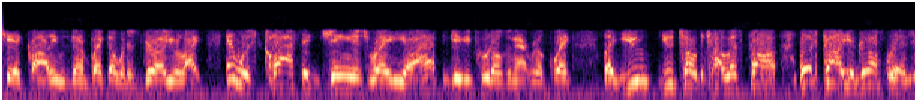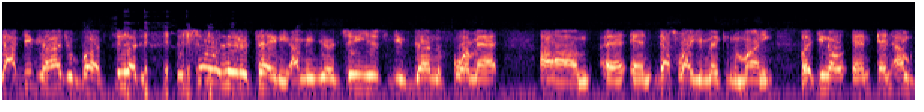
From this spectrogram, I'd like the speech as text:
kid call. He was going to break up with his girl. You were like, it was classic genius radio. I have to give you kudos on that real quick. But you you told the guy, let's call let's call your girlfriend. Yeah, I'll give you a hundred bucks. The show is entertaining. I mean, you're a genius. You've done the format. Um, and, and that's why you're making the money. But you know, and and I'm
